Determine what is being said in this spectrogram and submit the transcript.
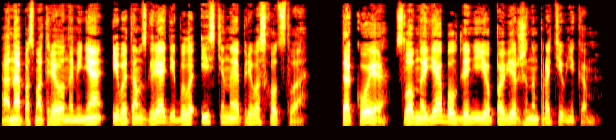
Она посмотрела на меня, и в этом взгляде было истинное превосходство. Такое, словно я был для нее поверженным противником.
